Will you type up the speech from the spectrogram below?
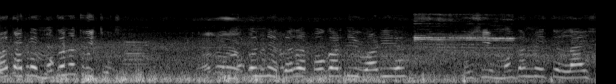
હવે તો આપણે મગન જ વીચ્યો છે મગનને ઘરે પોગાડતી વાળીએ, પછી મગનને કે લાશ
